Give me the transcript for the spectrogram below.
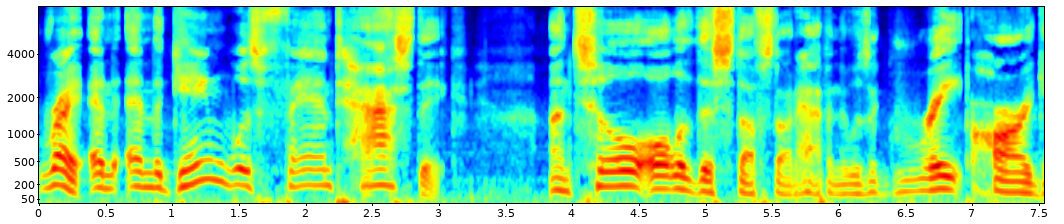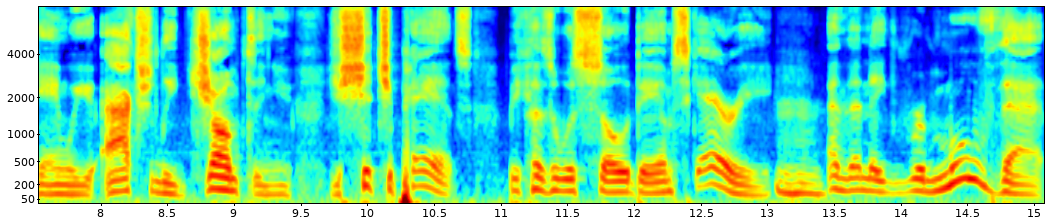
right and and the game was fantastic until all of this stuff started happening it was a great horror game where you actually jumped and you you shit your pants because it was so damn scary. Mm-hmm. And then they removed that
